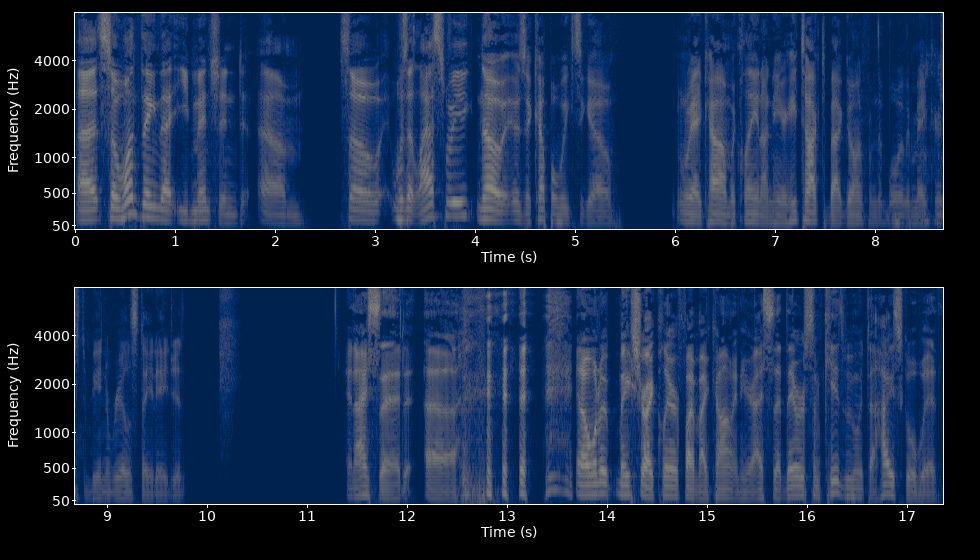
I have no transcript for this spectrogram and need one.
Uh, so one thing that you mentioned, um, so was it last week? No, it was a couple weeks ago when we had Kyle McLean on here. He talked about going from the Boilermakers to being a real estate agent. And I said, uh, and I want to make sure I clarify my comment here. I said there were some kids we went to high school with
